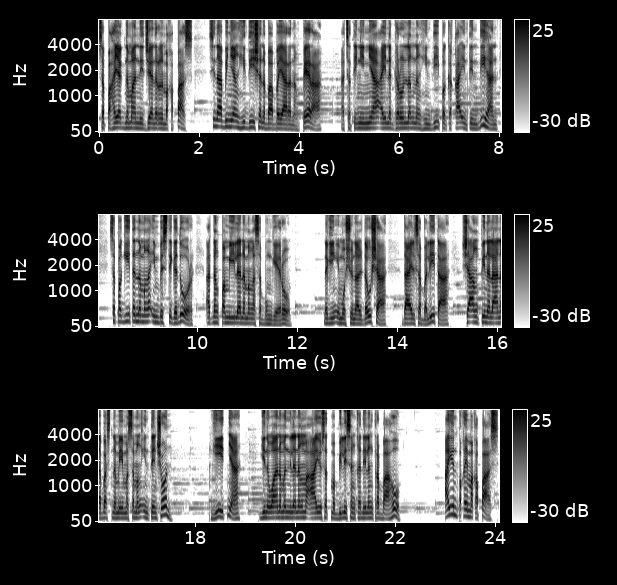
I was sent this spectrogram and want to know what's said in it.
Sa pahayag naman ni General Macapas, sinabi niyang hindi siya nababayaran ng pera at sa tingin niya ay nagkaroon lang ng hindi pagkakaintindihan sa pagitan ng mga investigador at ng pamilya ng mga sabunggero. Naging emosyonal daw siya dahil sa balita, siya ang pinalalabas na may masamang intensyon. Giit niya, ginawa naman nila ng maayos at mabilis ang kanilang trabaho. Ayon pa kay Makapas,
